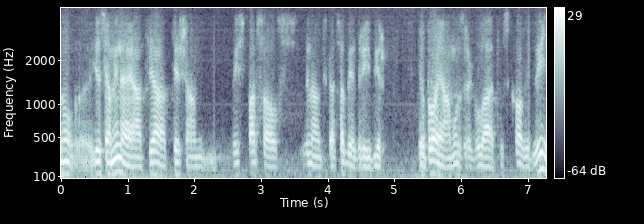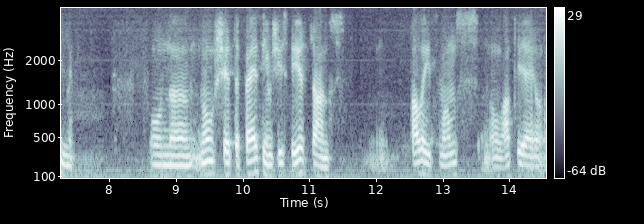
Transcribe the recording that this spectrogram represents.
Nu, jūs jau minējāt, jā, tiešām visa pasaules zinātniskā sabiedrība ir joprojām uzregulēta uz Covid viļņa. Un, nu, šie pētījumi, šīs iestrādes palīdz mums nu, Latvijai un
